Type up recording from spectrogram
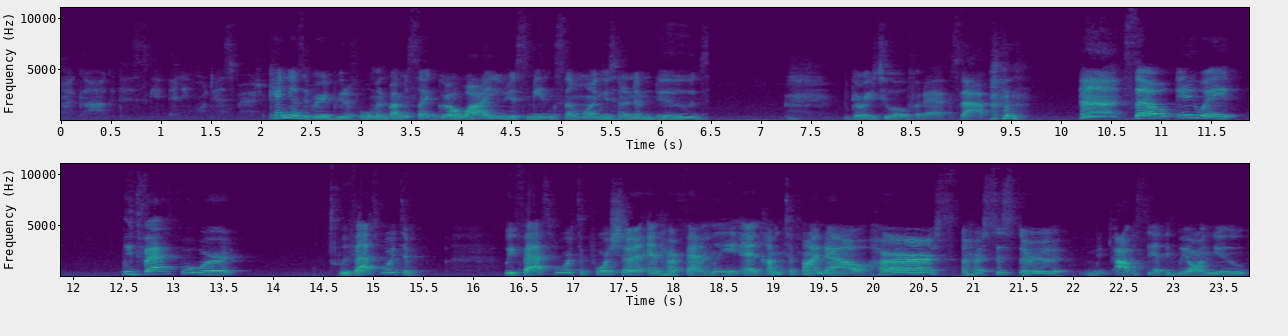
my god could this get any more desperate kenya is a very beautiful woman but i'm just like girl why are you just meeting someone? You're sending them nudes girl you too old for that. Stop. So anyway we fast forward. We fast forward to we fast forward to Porsha and her family and come to find out her and her sister obviously I think we all knew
